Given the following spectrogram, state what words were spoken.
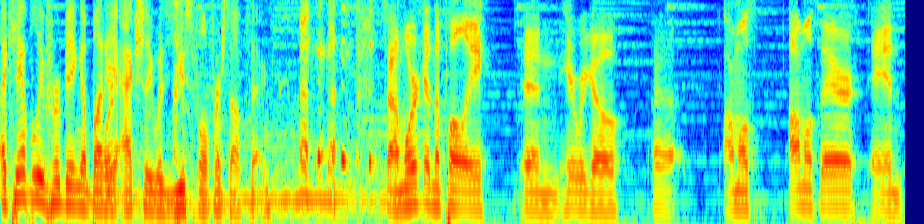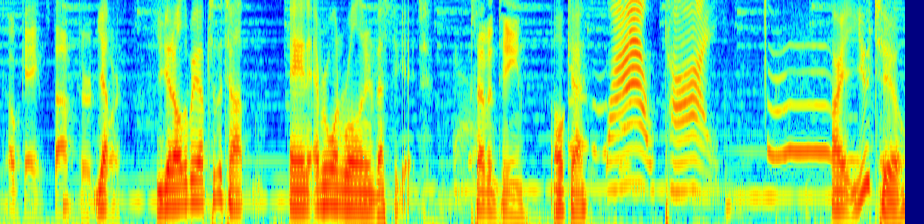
I can't believe her being a bunny We're- actually was useful for something. So I'm working the pulley, and here we go. Uh, almost, almost there, and okay, stop. Third Yep. floor. You get all the way up to the top, and everyone roll and investigate. Seventeen. Okay. Wow, tie. All right, you two,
